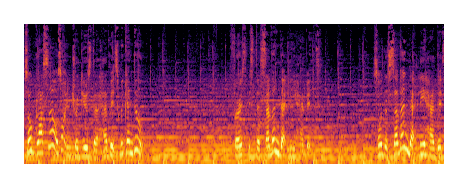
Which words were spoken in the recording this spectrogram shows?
So Glasser also introduced the habits we can do. First is the seven deadly habits. So the seven deadly habits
